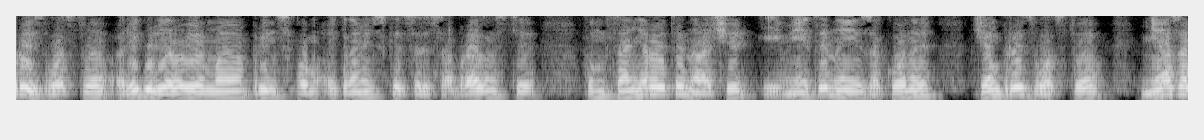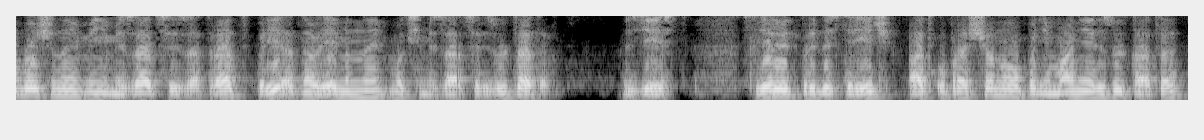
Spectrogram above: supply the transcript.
Производство, регулируемое принципом экономической целесообразности, функционирует иначе и имеет иные законы, чем производство, не озабоченное минимизацией затрат при одновременной максимизации результатов. Здесь следует предостеречь от упрощенного понимания результата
